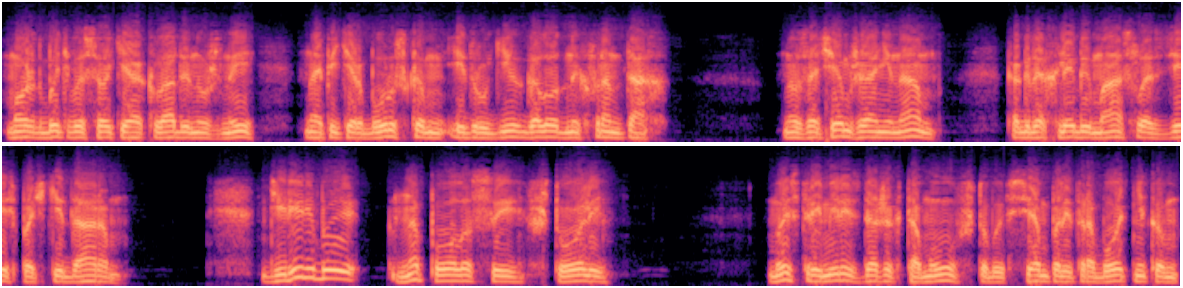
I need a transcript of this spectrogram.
Может быть, высокие оклады нужны на Петербургском и других голодных фронтах. Но зачем же они нам, когда хлеб и масло здесь почти даром? Делили бы на полосы, что ли. Мы стремились даже к тому, чтобы всем политработникам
